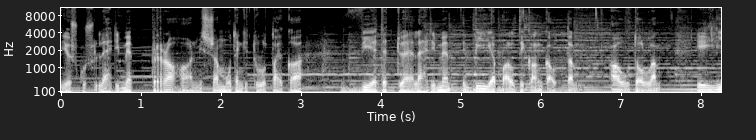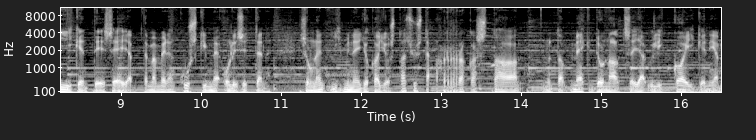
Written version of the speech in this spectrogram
joskus lähdimme Prahaan, missä on muutenkin tullut aikaa vietettyä ja lähdimme Via Baltikan kautta autolla liikenteeseen ja tämä meidän kuskimme oli sitten sellainen ihminen, joka jostain syystä rakastaa noita McDonald'seja yli kaiken ja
